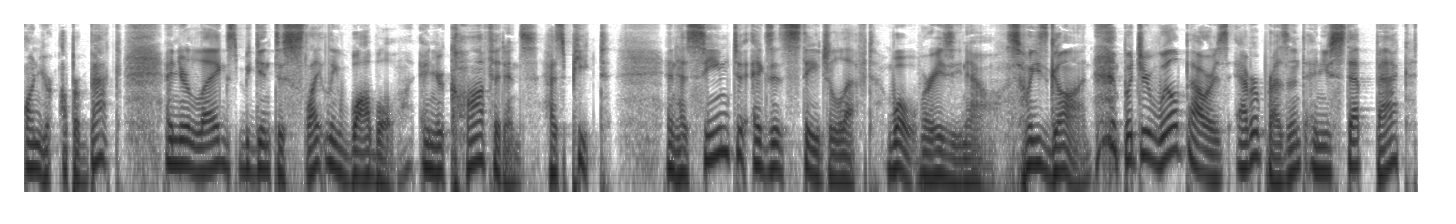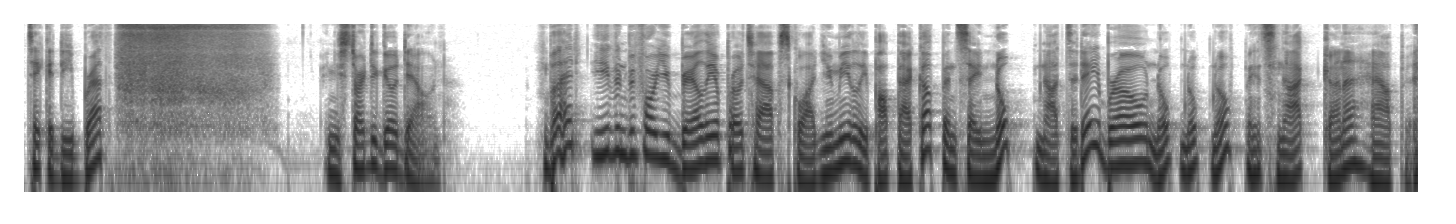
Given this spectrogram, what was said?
on your upper back, and your legs begin to slightly wobble, and your confidence has peaked and has seemed to exit stage left. Whoa, where is he now? So he's gone. But your willpower is ever present, and you step back, take a deep breath, and you start to go down. But even before you barely approach half squat, you immediately pop back up and say, Nope not today, bro. Nope, nope, nope. It's not gonna happen.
